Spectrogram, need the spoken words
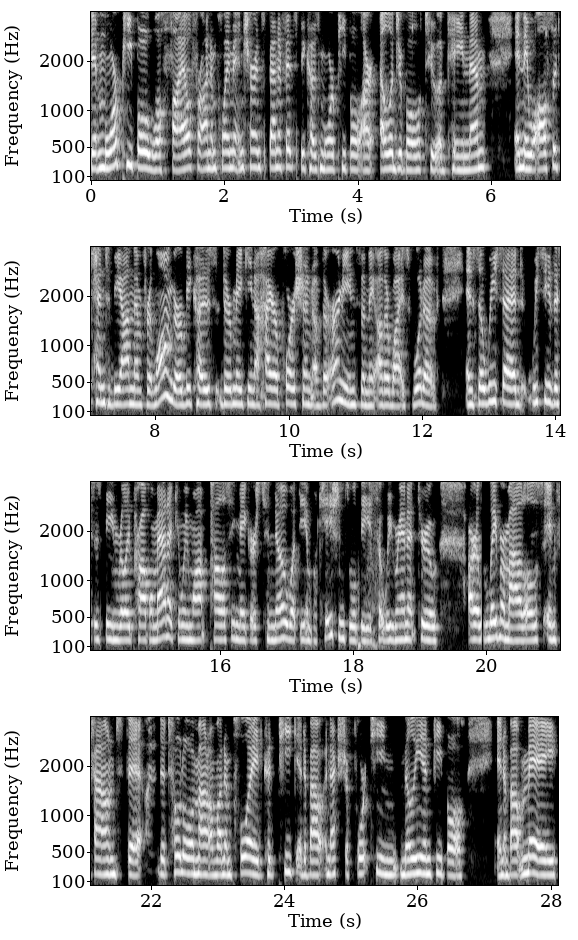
that more people will file for unemployment insurance benefits because more people are eligible to obtain them, and they will also tend to be on them for longer because they're making a higher portion of their earnings than they otherwise would have. And so we said we see this as being really problematic, and we want policymakers to know what the implications will be. So we ran it through our labor models and found that the total amount of unemployed could peak at about an extra 14 million people in about May.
